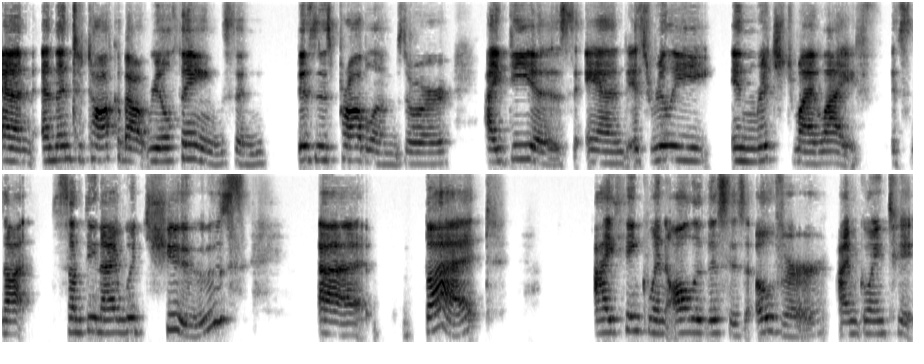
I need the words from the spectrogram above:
And and then to talk about real things and business problems or ideas. And it's really enriched my life. It's not something I would choose uh, but I think when all of this is over, I'm going to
